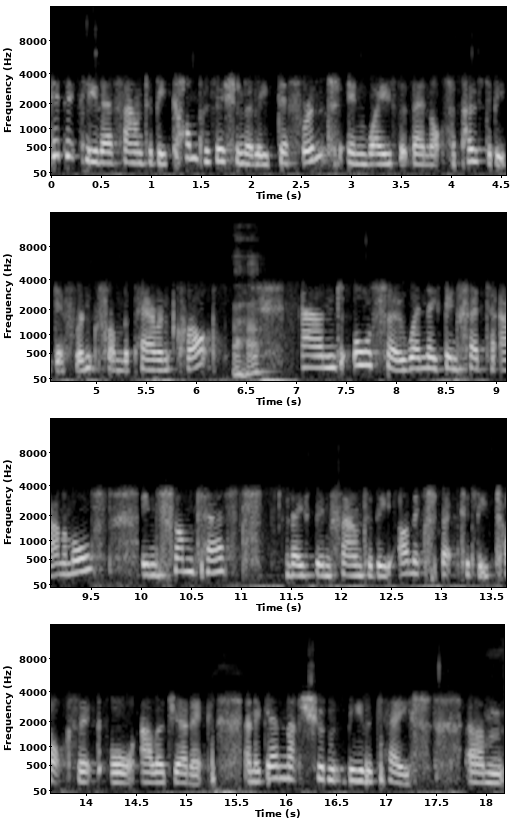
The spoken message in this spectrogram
Typically, they're found to be compositionally different in ways that they're not supposed to be different from the parent crop. Uh-huh. And also, when they've been fed to animals, in some tests, they've been found to be unexpectedly toxic or allergenic. And again, that shouldn't be the case. Um,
